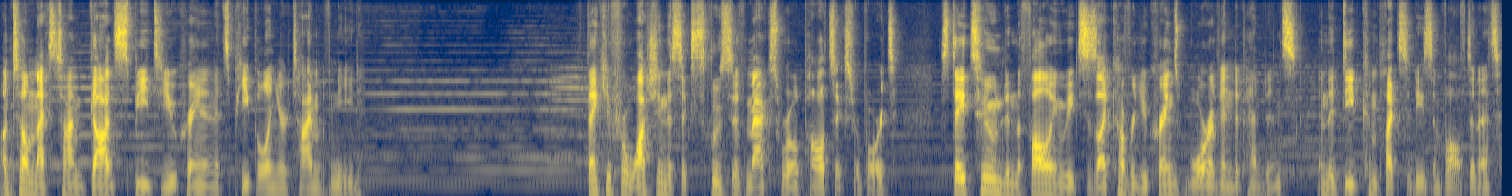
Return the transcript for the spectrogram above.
Until next time, Godspeed to Ukraine and its people in your time of need. Thank you for watching this exclusive Max World Politics report. Stay tuned in the following weeks as I cover Ukraine's war of independence and the deep complexities involved in it.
